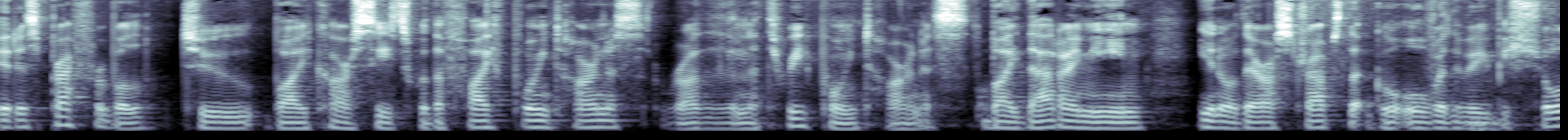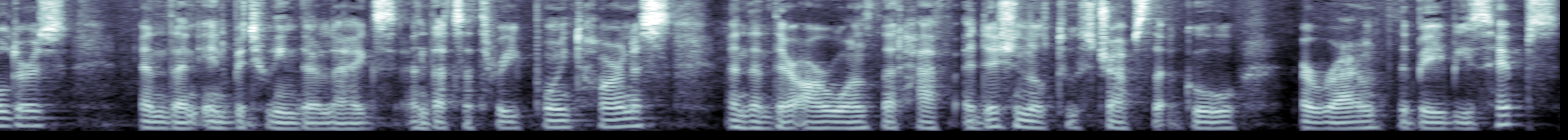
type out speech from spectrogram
it is preferable to buy car seats with a five point harness rather than a three point harness. By that I mean, you know, there are straps that go over the baby's shoulders and then in between their legs, and that's a three point harness. And then there are ones that have additional two straps that go around the baby's hips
